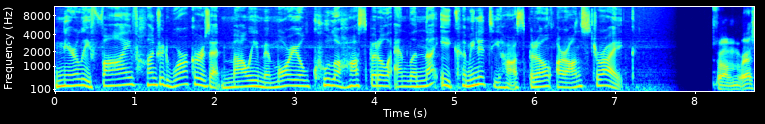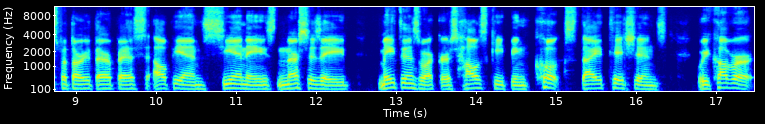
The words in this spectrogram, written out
Nearly 500 workers at Maui Memorial Kula Hospital and Lanai Community Hospital are on strike. From respiratory therapists, LPNs, CNAs, nurses aid, maintenance workers, housekeeping, cooks, dietitians. We cover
